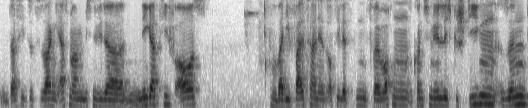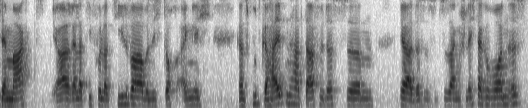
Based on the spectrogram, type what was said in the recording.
das sieht sozusagen erstmal ein bisschen wieder negativ aus. Wobei die Fallzahlen jetzt auch die letzten zwei Wochen kontinuierlich gestiegen sind, der Markt ja relativ volatil war, aber sich doch eigentlich ganz gut gehalten hat dafür, dass, ähm, ja, dass es sozusagen schlechter geworden ist.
